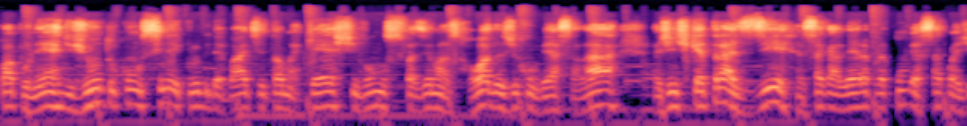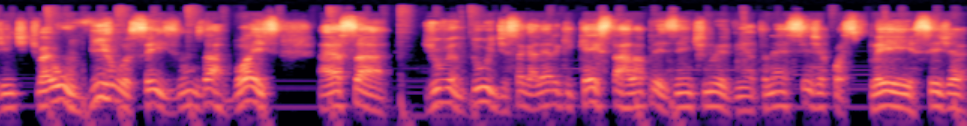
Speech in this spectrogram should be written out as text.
Papo Nerd, junto com o Cineclube Debates e TalmaCast. Vamos fazer umas rodas de conversa lá. A gente quer trazer essa galera para conversar com a gente. A gente vai ouvir vocês, vamos dar voz a essa juventude, essa galera que quer estar lá presente no evento, né? Seja cosplayer, seja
